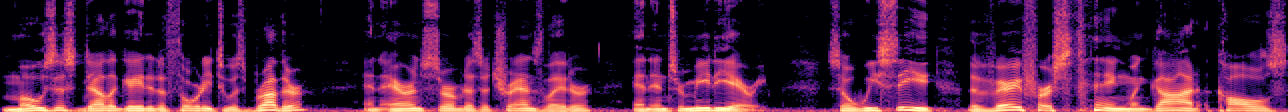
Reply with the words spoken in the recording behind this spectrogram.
Moses delegated authority to his brother, and Aaron served as a translator an intermediary. So we see the very first thing when God calls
